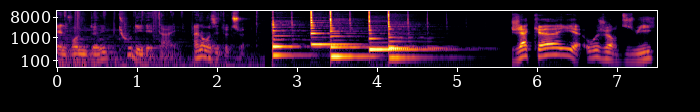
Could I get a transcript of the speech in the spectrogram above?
Elles vont nous donner tous les détails. Allons-y tout de suite. J'accueille aujourd'hui,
